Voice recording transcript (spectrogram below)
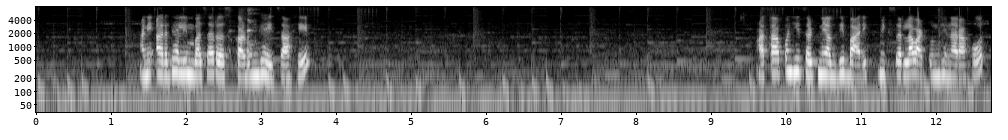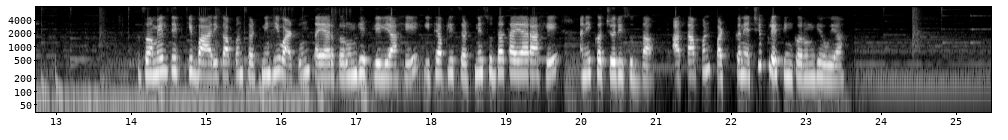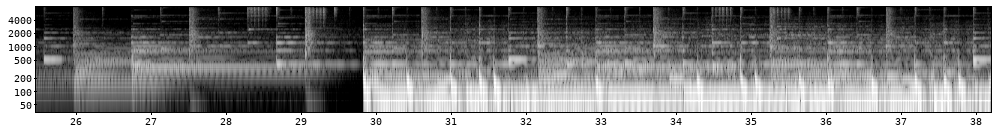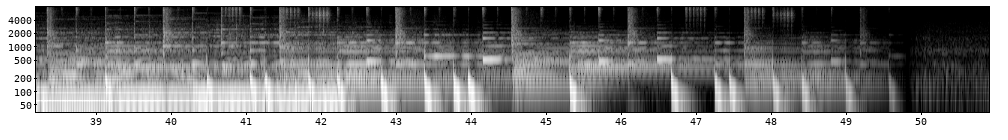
आणि अर्ध्या लिंबाचा रस काढून घ्यायचा आहे. आता आपण ही चटणी अगदी बारीक मिक्सरला वाटून घेणार आहोत. जमेल तितकी बारीक आपण चटणी ही वाटून तयार करून घेतलेली आहे. इथे आपली चटणी सुद्धा तयार आहे आणि कचोरी सुद्धा आता आपण पटकन याची प्लेटिंग करून घेऊया.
